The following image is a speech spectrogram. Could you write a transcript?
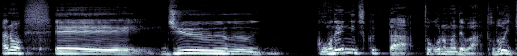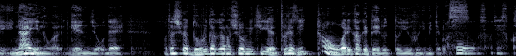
あの、えー、15年に作ったところまでは届いていないのが現状で、私はドル高の賞味期限、とりあえず一旦終わりかけているというふうに見てます。おそうですか。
